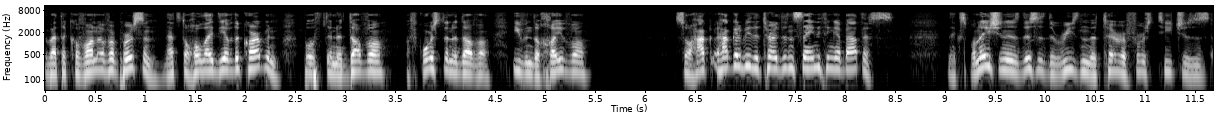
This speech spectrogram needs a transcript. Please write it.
about the kavanah of a person? That's the whole idea of the korban, both the nadava, of course the nadava, even the chayva. So how, how could it be the Torah doesn't say anything about this? The explanation is this is the reason the Torah first teaches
